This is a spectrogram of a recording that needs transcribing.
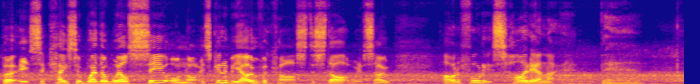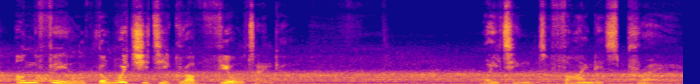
but it's a case of whether we'll see it or not. It's going to be overcast to start with, so I would have thought it's highly unlikely. There, on the field, the Wichita Grub fuel tanker waiting to find its prey.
